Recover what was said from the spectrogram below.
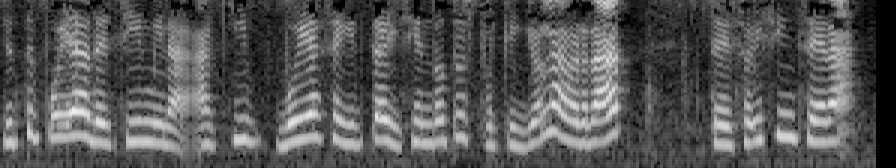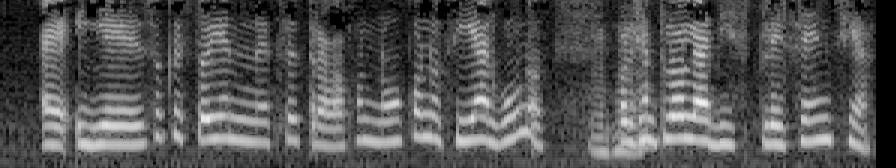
yo te voy a decir, mira, aquí voy a seguirte diciendo otros porque yo la verdad, te soy sincera, eh, y eso que estoy en este trabajo no conocía algunos. Por ejemplo, la displecencia.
